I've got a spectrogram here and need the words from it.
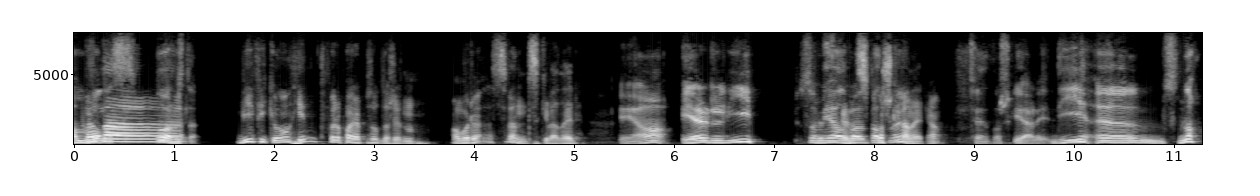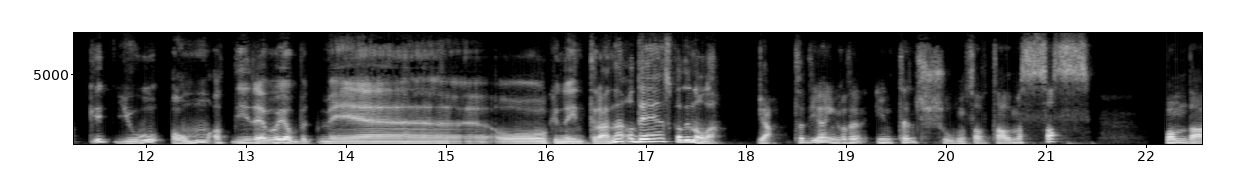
anbefales Men, på det varmeste. Vi fikk jo noen hint for et par episoder siden av våre svenske venner. Ja, Air Leap, som vi hadde pratet med. venner, ja. Svensk-norske er de. De eh, snakket jo om at de drev og jobbet med å kunne interregne, og det skal de nå, da. Ja, så de har inngått en intensjonsavtale med SAS om da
